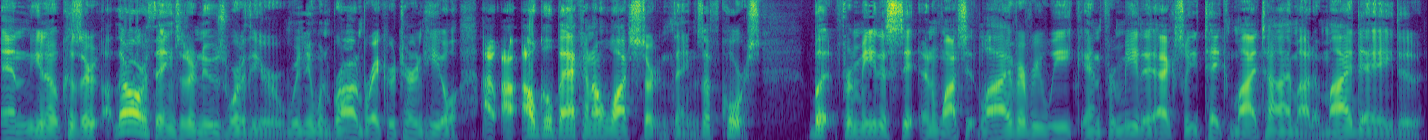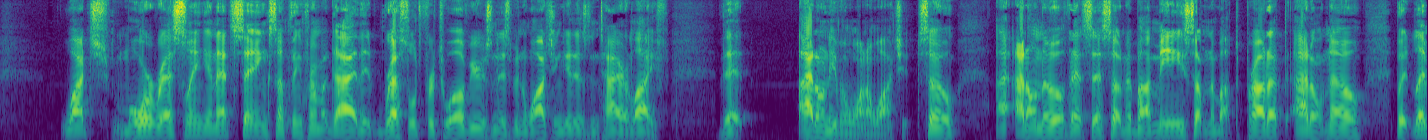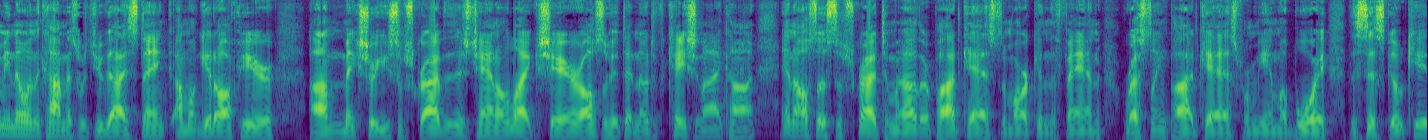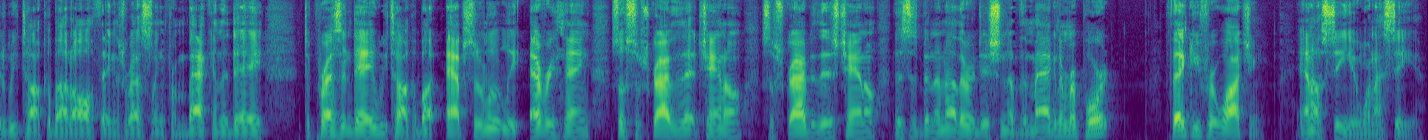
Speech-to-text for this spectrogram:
And you know, because there there are things that are newsworthy, or when you know, when Bron Breakker turned heel, I, I, I'll go back and I'll watch certain things, of course. But for me to sit and watch it live every week, and for me to actually take my time out of my day to watch more wrestling, and that's saying something from a guy that wrestled for 12 years and has been watching it his entire life, that I don't even want to watch it. So I, I don't know if that says something about me, something about the product. I don't know. But let me know in the comments what you guys think. I'm going to get off here. Um, make sure you subscribe to this channel, like, share, also hit that notification icon, and also subscribe to my other podcast, the Mark and the Fan Wrestling Podcast, where me and my boy, the Cisco Kid, we talk about all things wrestling from back in the day to present day. We talk about absolutely everything. So subscribe to that channel, subscribe to this channel. This has been another edition of the Magnum Report. Thank you for watching, and I'll see you when I see you.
